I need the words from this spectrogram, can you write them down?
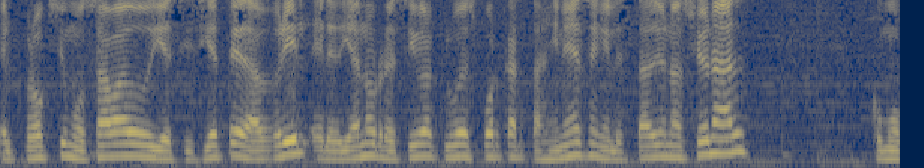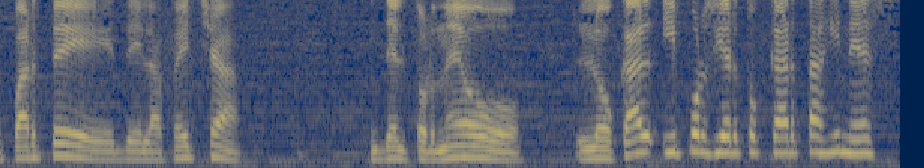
El próximo sábado 17 de abril, Herediano recibe al Club Sport Cartaginés en el Estadio Nacional como parte de la fecha del torneo local. Y por cierto, Cartaginés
